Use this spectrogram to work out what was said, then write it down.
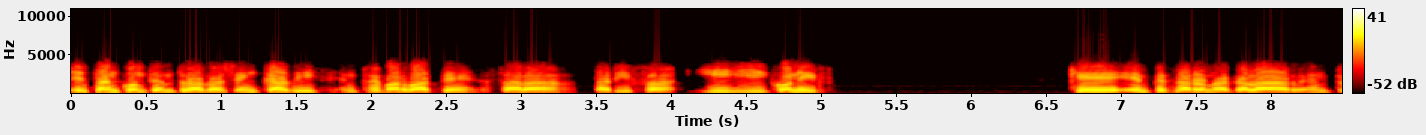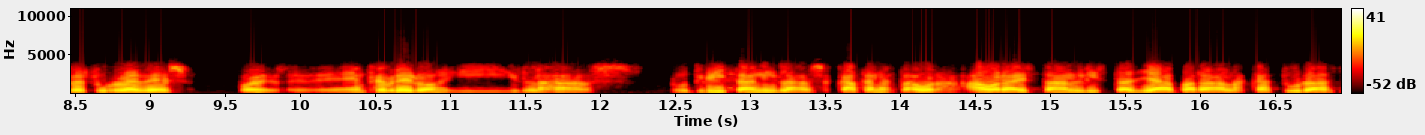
están concentradas en Cádiz, entre Barbate, Zara, Tarifa y Conil, que empezaron a calar entre sus redes pues en febrero y las utilizan y las cazan hasta ahora. Ahora están listas ya para las capturas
